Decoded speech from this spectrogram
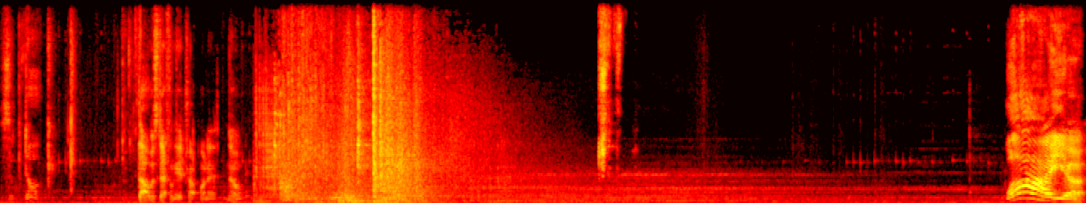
It's a duck. That was definitely a trap on it. No? Why?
